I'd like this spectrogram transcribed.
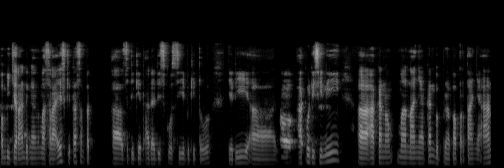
pembicaraan dengan Mas Rais, kita sempat eh, sedikit ada diskusi begitu. Jadi, oh aku di sini eh, akan menanyakan beberapa pertanyaan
